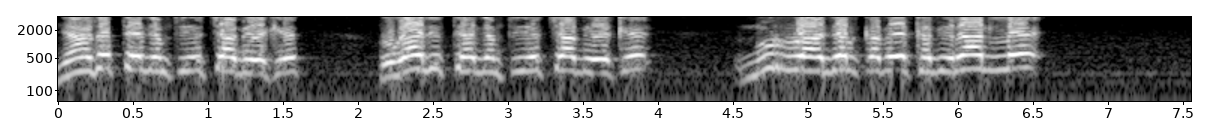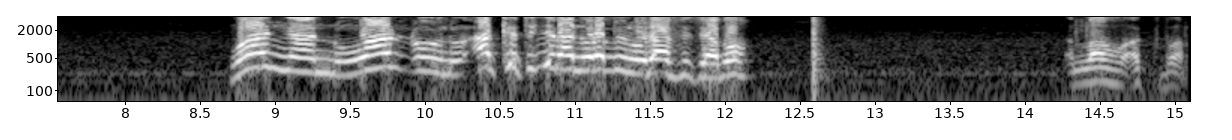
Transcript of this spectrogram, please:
nyaatatti hajamti jechaa beeket dhugaatitti hajamti jechaa beeke nurraa jalqabee ka biraallee waan nyaannu waan dhuynu akka itti jiraannu rabbi nuu laaffise abo allahu akbar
